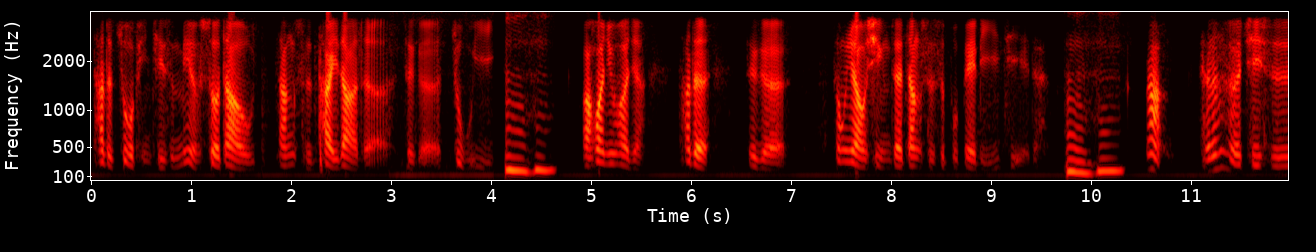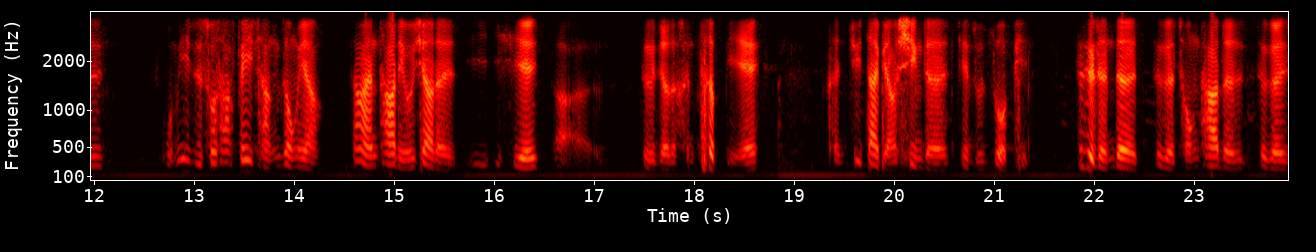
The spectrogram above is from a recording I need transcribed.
他的作品，其实没有受到当时太大的这个注意，嗯哼，啊，换句话讲，他的这个。重要性在当时是不被理解的。嗯哼，那陈仁和其实我们一直说他非常重要，当然他留下的一一些呃，这个叫做很特别、很具代表性的建筑作品。这个人的这个从他的这个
